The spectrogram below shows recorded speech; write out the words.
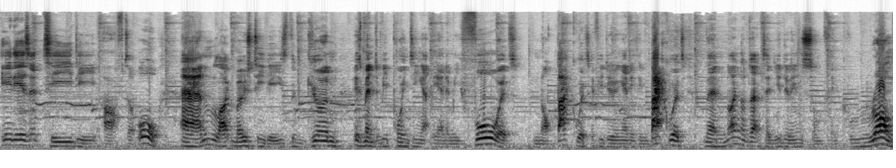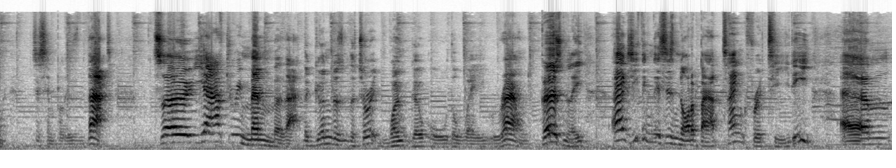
it is a TD after all. And like most TDs, the gun is meant to be pointing at the enemy forwards, not backwards. If you're doing anything backwards, then 9 times out of 10 you're doing something wrong. It's as simple as that. So you have to remember that the gun doesn't, the turret won't go all the way round. Personally, I actually think this is not a bad tank for a TD. Um,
